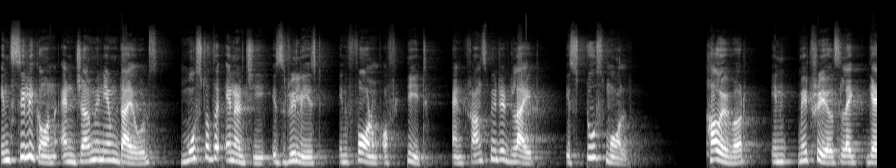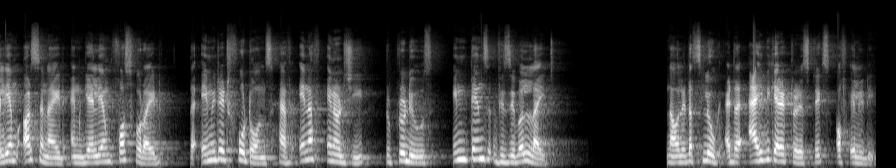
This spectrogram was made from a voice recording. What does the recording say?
In silicon and germanium diodes, most of the energy is released in form of heat and transmitted light is too small. However, in materials like gallium arsenide and gallium phosphoride, the emitted photons have enough energy to produce intense visible light. Now let us look at the IV characteristics of LED.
